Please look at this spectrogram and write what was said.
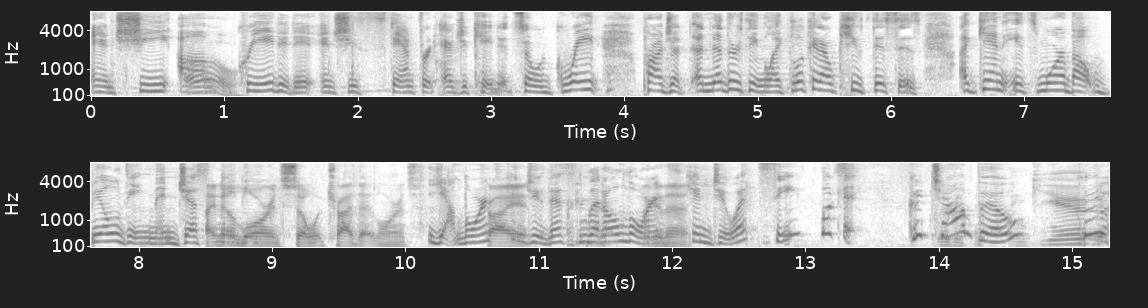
And she um, Oh. Oh. created it, and she's Stanford educated. So a great project. Another thing, like, look at how cute this is. Again, it's more about building than just I know maybe- Lawrence, so try that, Lawrence. Yeah, Lawrence Try can it. do this. Little Lawrence can do it. See? Look at. Good job, Boo. Thank you. Good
